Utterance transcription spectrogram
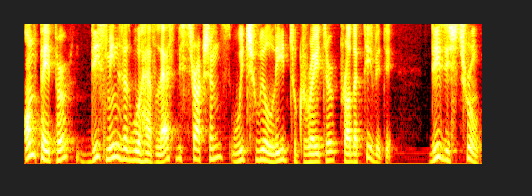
on paper, this means that we'll have less distractions, which will lead to greater productivity. This is true.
